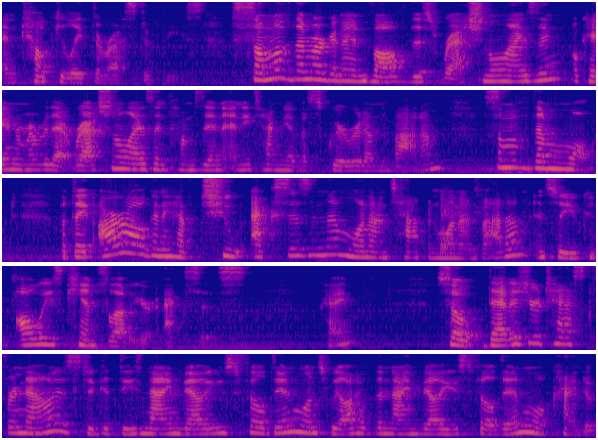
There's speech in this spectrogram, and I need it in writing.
and calculate the rest of these. Some of them are going to involve this rationalizing, okay, and remember that rationalizing comes in anytime you have a square root on the bottom. Some of them won't but they are all going to have two x's in them, one on top and one on bottom, and so you can always cancel out your x's. Okay, so that is your task for now, is to get these nine values filled in. Once we all have the nine values filled in, we'll kind of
